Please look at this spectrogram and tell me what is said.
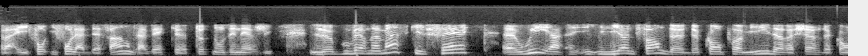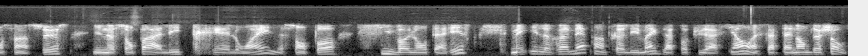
ben, il, faut, il faut la défendre avec euh, toutes nos énergies. Le gouvernement, ce qu'il fait, oui, il y a une forme de compromis, de recherche de consensus. Ils ne sont pas allés très loin, ils ne sont pas si volontaristes, mais ils remettent entre les mains de la population un certain nombre de choses.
